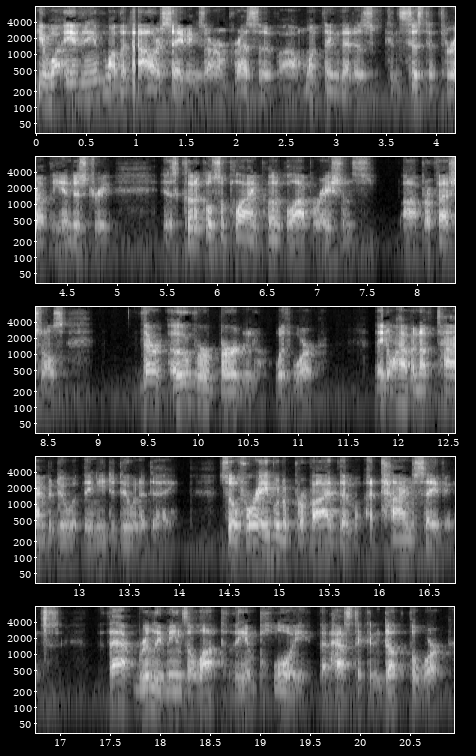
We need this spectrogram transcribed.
Yeah, well, even, while the dollar savings are impressive, um, one thing that is consistent throughout the industry is clinical supply and clinical operations uh, professionals. They're overburdened with work. They don't have enough time to do what they need to do in a day. So if we're able to provide them a time savings, that really means a lot to the employee that has to conduct the work.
